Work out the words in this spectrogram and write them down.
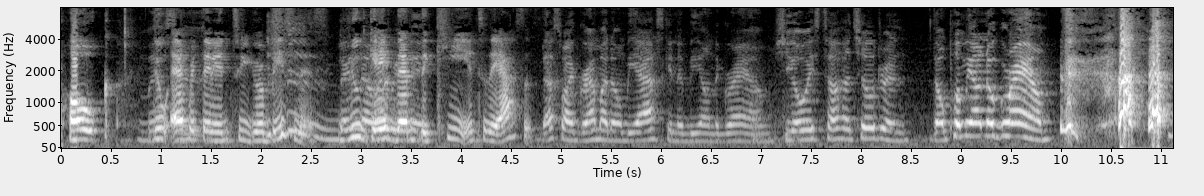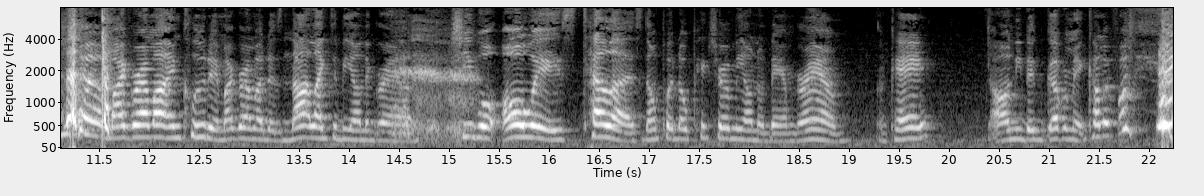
poke, do everything into your business. You gave them the key into the assets. That's why grandma don't be asking to be on the gram. She always tell her children, "Don't put me on no gram." My grandma included. My grandma does not like to be on the gram. She will always tell us, "Don't put no picture of me on no damn gram." Okay? I don't need the government coming for me.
